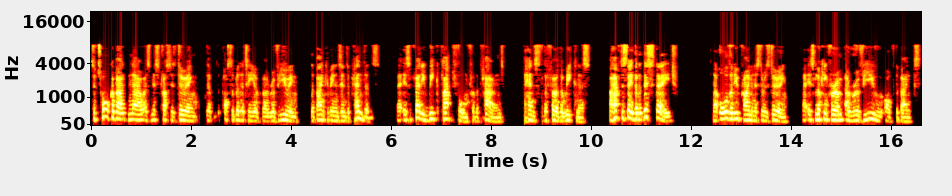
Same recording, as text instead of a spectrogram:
to talk about now, as Ms Truss is doing, the, the possibility of uh, reviewing the Bank of England's independence uh, is a fairly weak platform for the pound, hence the further weakness. I have to say that at this stage, uh, all the new Prime Minister is doing uh, is looking for a, a review of the bank's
